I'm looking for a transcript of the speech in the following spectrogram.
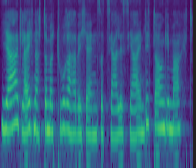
Ja, gleich nach der Matura habe ich ein soziales Jahr in Litauen gemacht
